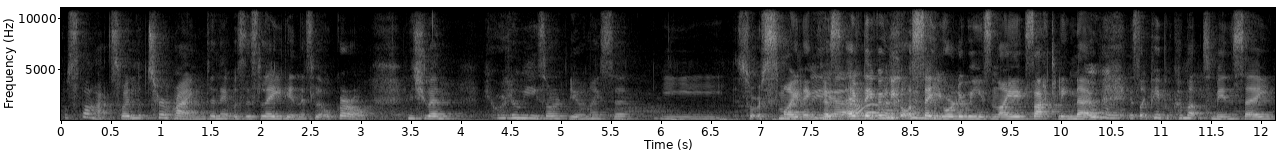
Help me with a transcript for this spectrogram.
"What's that?" So I looked, turned round, and it was this lady and this little girl, and she went, "You're Louise, aren't you?" And I said, Ye sort of smiling because Yeah. they've only got to say you're Louise, and I exactly know. Mhm. It's like people come up to me and say.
